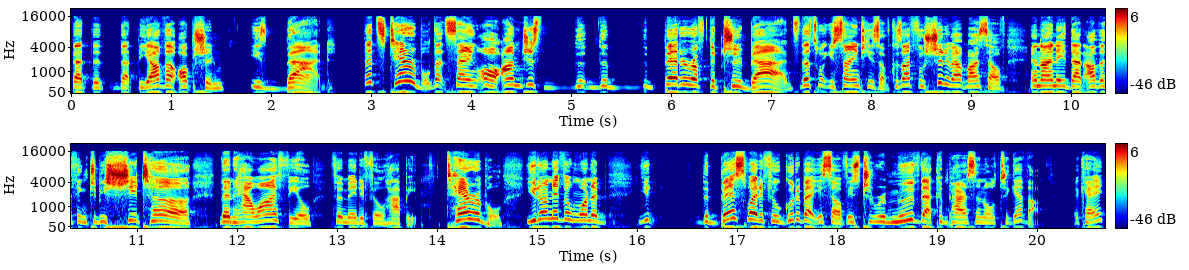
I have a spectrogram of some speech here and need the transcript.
that the, that the other option is bad. That's terrible. That's saying, oh, I'm just the, the, the better of the two bads. That's what you're saying to yourself because I feel shit about myself and I need that other thing to be shitter than how I feel for me to feel happy. Terrible. You don't even want to. You, the best way to feel good about yourself is to remove that comparison altogether okay?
